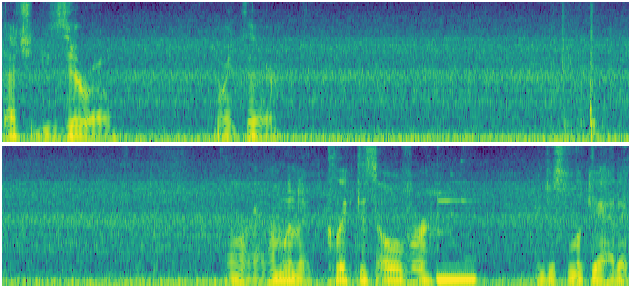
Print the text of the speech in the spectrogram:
That should be zero right there. All right, I'm gonna click this over and just look at it.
